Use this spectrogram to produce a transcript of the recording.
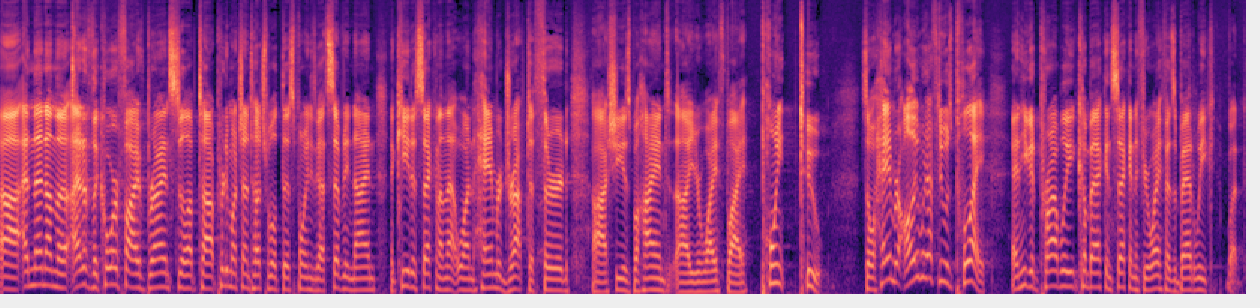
Uh, and then on the out of the core five, Brian's still up top, pretty much untouchable at this point. He's got 79. Nikita second on that one. Hammer dropped to third. Uh, she is behind uh, your wife by 0.2. So Hammer, all he would have to do is play, and he could probably come back in second if your wife has a bad week. But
